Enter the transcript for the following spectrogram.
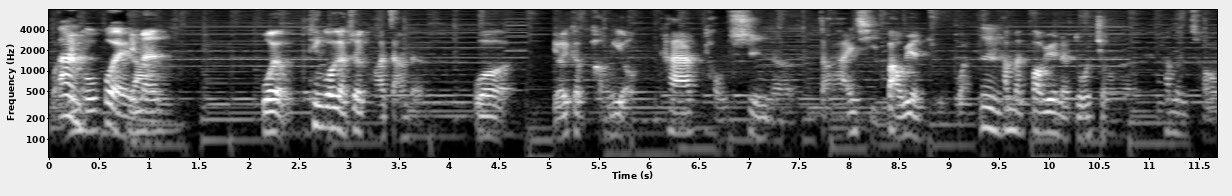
管。当然不会你。你们，我有听过一个最夸张的，我有一个朋友。他同事呢，找他一起抱怨主管，嗯，他们抱怨了多久呢？他们从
